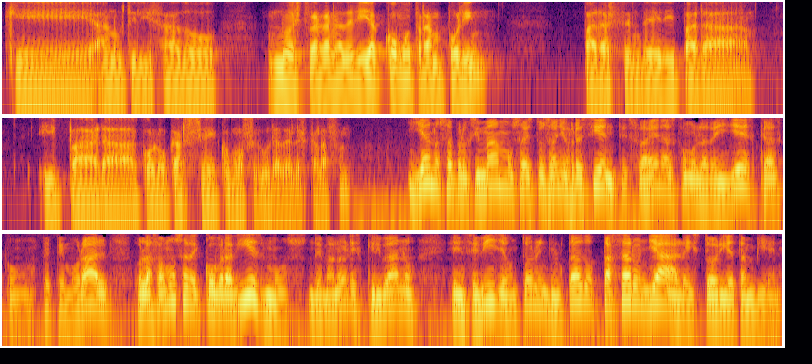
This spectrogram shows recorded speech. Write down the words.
que han utilizado nuestra ganadería como trampolín para ascender y para y para colocarse como figuras del escalafón. Ya nos aproximamos a estos años recientes, faenas como la de Illescas con Pepe Moral o la famosa de Cobradiezmos de Manuel Escribano en Sevilla, un toro indultado, pasaron ya a la historia también.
